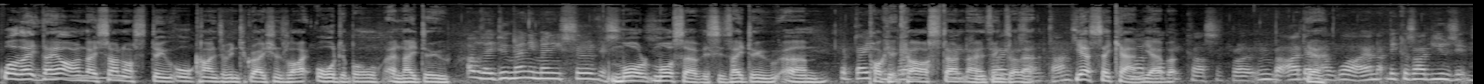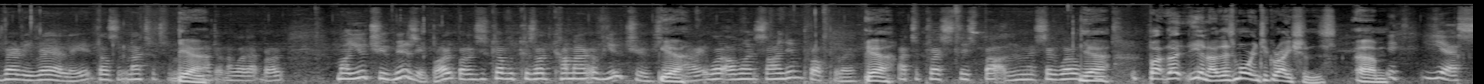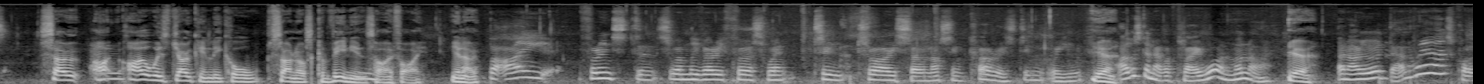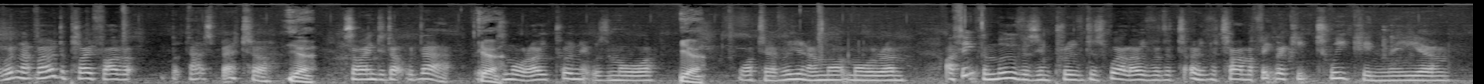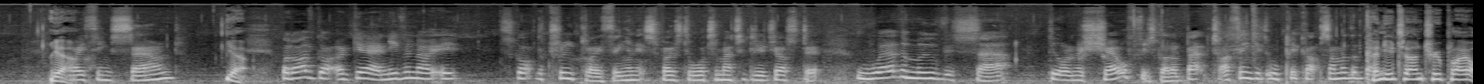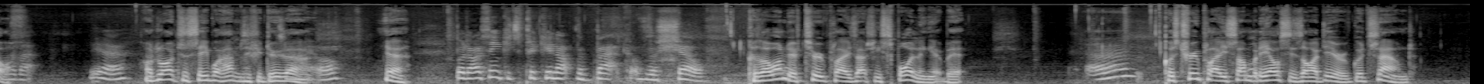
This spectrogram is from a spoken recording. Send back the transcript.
Well, they, they are, and they Sonos do all kinds of integrations like Audible, and they do oh, they do many, many services. more more services. They do um, But they Pocket break- Cast, don't they, can and things like that. sometimes. Yes, they can. My yeah, but Pocket Cast is broken, but I don't Yeah. know why. And because I'd use it very rarely, it doesn't matter to me. Yeah. I don't know why that broke. My YouTube music broke, but I discovered because I'd come out of YouTube. Yeah. somehow. It wa- I weren't signed in properly. yeah, I had to press this button, and it said, "Well, yeah. But you know, there's more integrations. Um, It's yes, so I, And- I always jokingly call Sonos convenience Hmm. hi-fi. You know, but I, for instance, when we very first went to try Sonos in Curry's, didn't we? Yeah. I was going to have a Play One, wasn't I? yeah, And I heard that. And I yeah, that's quite good. And I heard the Play Five, but that's better. yeah, So I ended up with that. It Yeah. was more open. It was more yeah, whatever, you know, more more. Um, I think the move has improved as well over the t- over time. I think they keep tweaking the um, yeah, way things sound. yeah, But I've got again, even though it's got the Trueplay thing and it's supposed to automatically adjust it, where the move is sat on a shelf, it's got a back. T- I think it will pick up some of the. Can you turn Trueplay off? Yeah, I'd like to see what happens if you do turn it that. off. Yeah, But I think it's picking up the back of the shelf. because I wonder if Trueplay is actually spoiling it a bit. Um, Because Trueplay is somebody else's idea of good sound.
